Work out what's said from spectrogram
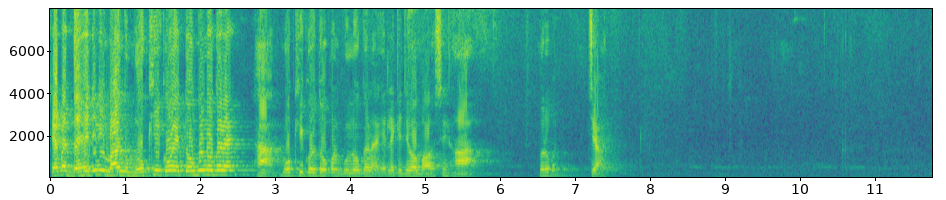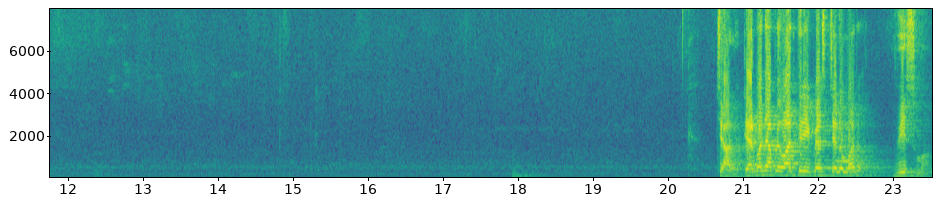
ત્યારબાદ દહેજની માંગ મૌખિક હોય તો ગુનો ગણાય? હા, મૌખિક હોય તો પણ ગુનો ગણાય. એટલે કે જવાબ આવશે હા. બરોબર? ચાર ચાલો, ત્યારબાદ આપણે વાત કરીએ ક્વેશ્ચન નંબર વીસમાં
